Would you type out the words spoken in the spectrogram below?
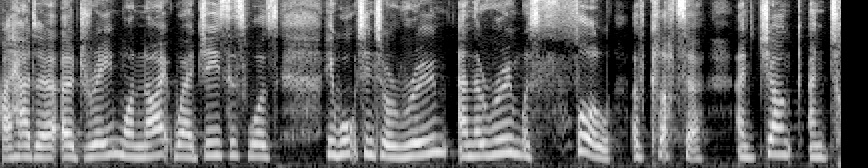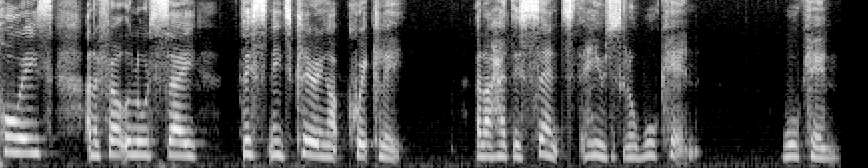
I had a, a, dream one night where Jesus was, he walked into a room and the room was full of clutter and junk and toys. And I felt the Lord say, this needs clearing up quickly. And I had this sense that he was just going to walk in, walk in,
